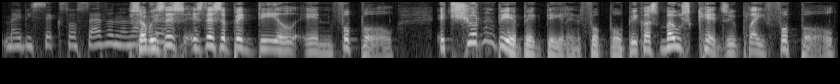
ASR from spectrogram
maybe six or seven. And So is it. this is this a big deal in football? It shouldn't be a big deal in football because most kids who play football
